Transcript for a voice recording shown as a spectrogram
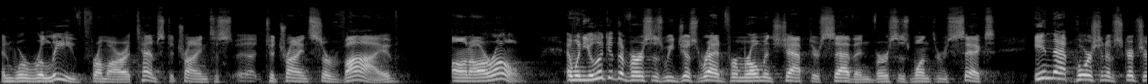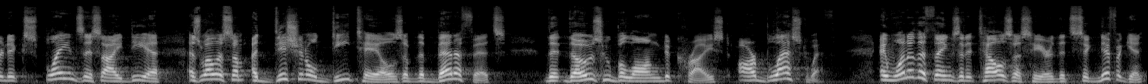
And we're relieved from our attempts to try and, to, uh, to try and survive on our own. And when you look at the verses we just read from Romans chapter 7, verses 1 through 6, in that portion of scripture, it explains this idea as well as some additional details of the benefits that those who belong to Christ are blessed with. And one of the things that it tells us here that's significant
